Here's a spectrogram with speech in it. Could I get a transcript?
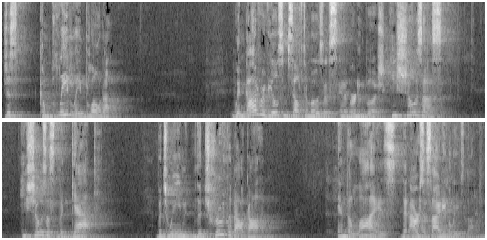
Just completely blown up. When God reveals himself to Moses in a burning bush, he shows us he shows us the gap between the truth about God and the lies that our society believes about him.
